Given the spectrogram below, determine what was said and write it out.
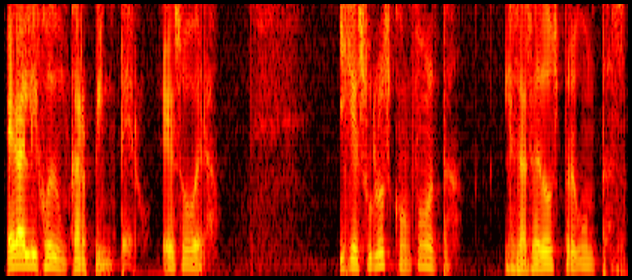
era el hijo de un carpintero, eso era. Y Jesús los confronta, les hace dos preguntas.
